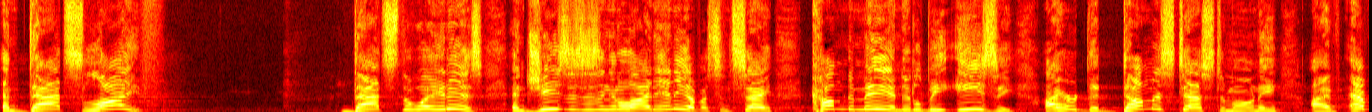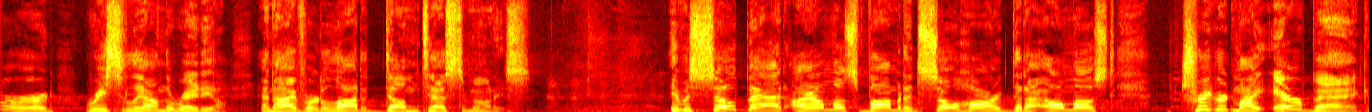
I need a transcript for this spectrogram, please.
And that's life. That's the way it is. And Jesus isn't going to lie to any of us and say, Come to me and it'll be easy. I heard the dumbest testimony I've ever heard recently on the radio. And I've heard a lot of dumb testimonies. It was so bad, I almost vomited so hard that I almost triggered my airbag.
